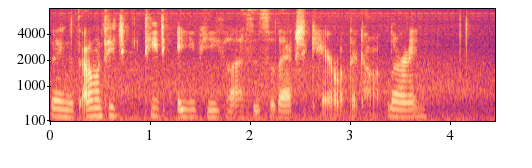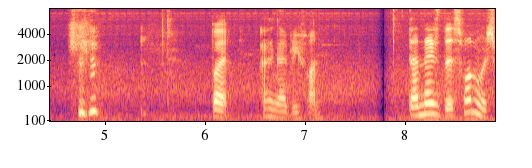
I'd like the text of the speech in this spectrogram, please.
things. I don't want to teach teach AP classes so they actually care what they're taught learning. but I think that'd be fun. Then there's this one which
